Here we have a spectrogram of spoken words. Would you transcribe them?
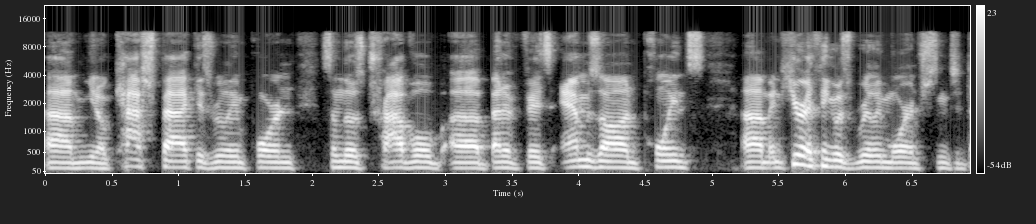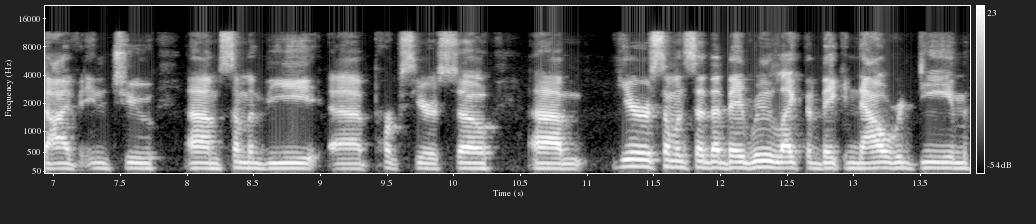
Um, you know, cash back is really important. Some of those travel uh, benefits, Amazon points. Um, and here I think it was really more interesting to dive into um, some of the uh, perks here. So um, here someone said that they really like that they can now redeem,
